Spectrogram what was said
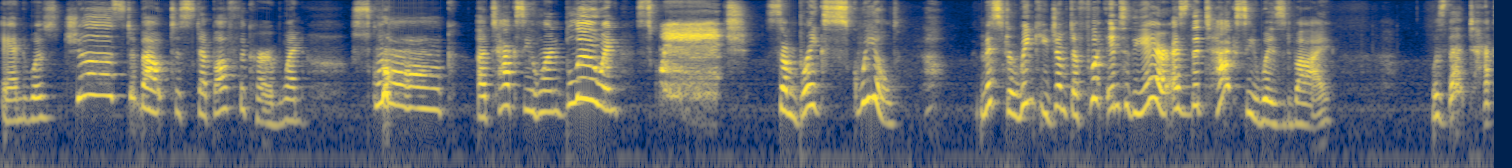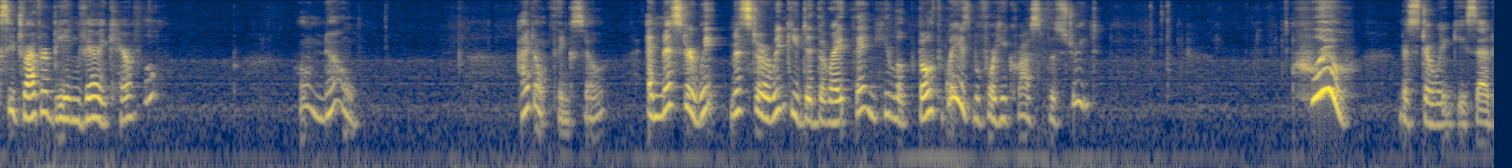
and was just about to step off the curb when squonk a taxi horn blew and screech! Some brakes squealed. Mr. Winky jumped a foot into the air as the taxi whizzed by. Was that taxi driver being very careful? Oh no. I don't think so. And Mr. Win- Mr. Winky did the right thing. He looked both ways before he crossed the street. Whew, Mr. Winky said.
